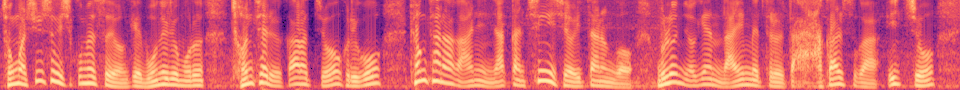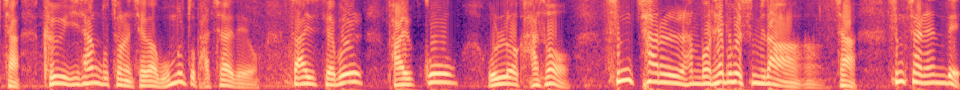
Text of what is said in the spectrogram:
정말 실속있이 꾸몄어요. 이렇게 모노륨으로 전체를 깔았죠. 그리고 평탄화가 아닌 약간 층이 지어 있다는 거. 물론 여기에는 라인 매트를 딱 깔 수가 있죠. 자, 그 이상부터는 제가 몸을 또 받쳐야 돼요. 사이드 스텝을 밟고 올라가서 승차를 한번 해보겠습니다. 자, 승차를 했는데,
